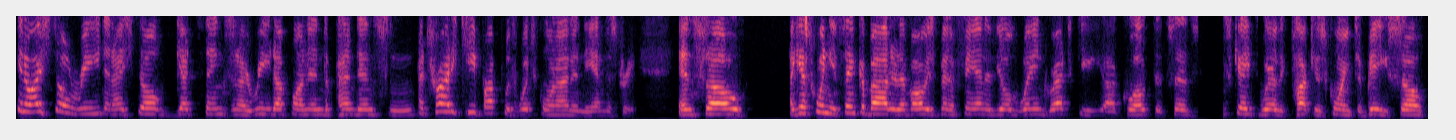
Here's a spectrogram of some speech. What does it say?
you know, I still read and I still get things and I read up on independence and I try to keep up with what's going on in the industry. And so, I guess when you think about it, I've always been a fan of the old Wayne Gretzky uh, quote that says, skate where the puck is going to be. So,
